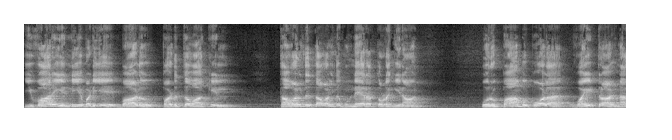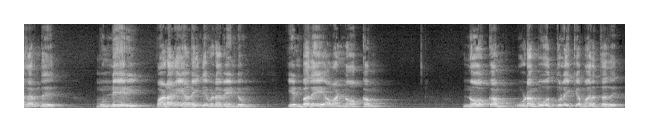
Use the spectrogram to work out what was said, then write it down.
இவ்வாறு எண்ணியபடியே பாலு படுத்த வாக்கில் தவழ்ந்து தவழ்ந்து முன்னேறத் தொடங்கினான். ஒரு பாம்பு போல வயிற்றால் நகர்ந்து முன்னேறி படகை அடைந்து விட வேண்டும் என்பதே அவன் நோக்கம். நோக்கம் உடம்பு ஒத்துழைக்க மறுத்தது.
